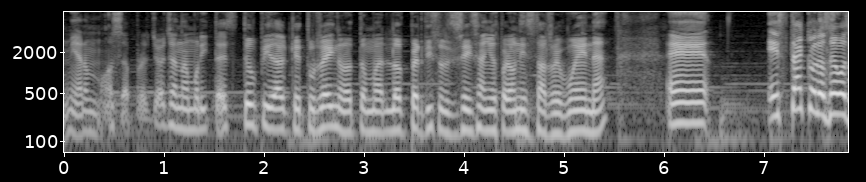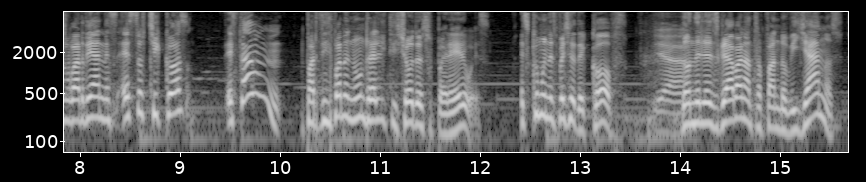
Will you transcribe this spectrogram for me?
mi hermosa, preciosa Namorita, estúpida, que tu reino lo, toma, lo perdiste a los 16 años, pero aún está re buena. Eh, está con los nuevos guardianes. Estos chicos están participando en un reality show de superhéroes. Es como una especie de cops, Ya. donde les graban atrapando villanos.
